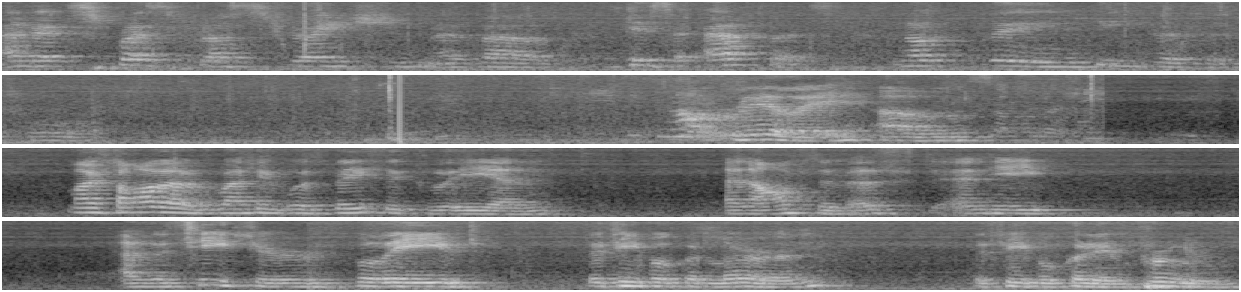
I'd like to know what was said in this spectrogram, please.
and expressed frustration about his efforts not being heeded at all? Not really. Um, my father, I think, was basically an, an optimist, and he, as a teacher, believed that people could learn, that people could improve,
